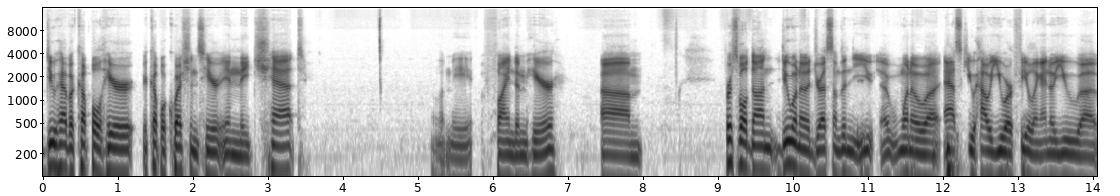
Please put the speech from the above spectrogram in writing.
do have a couple here, a couple questions here in the chat. Let me find them here. Um, first of all, Don, do want to address something. You uh, want to uh, ask you how you are feeling. I know you uh,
